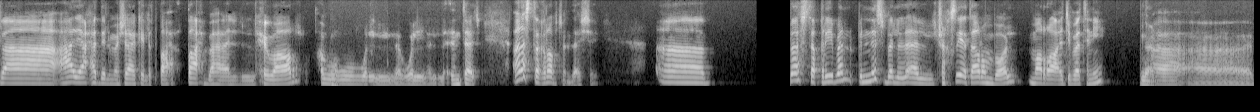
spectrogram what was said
فهذه أحد المشاكل اللي طاح, طاح بها الحوار أو والإنتاج. أنا استغربت من ذا الشيء. آه بس تقريبا بالنسبة لشخصية أرون بول مرة عجبتني. نعم. آه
